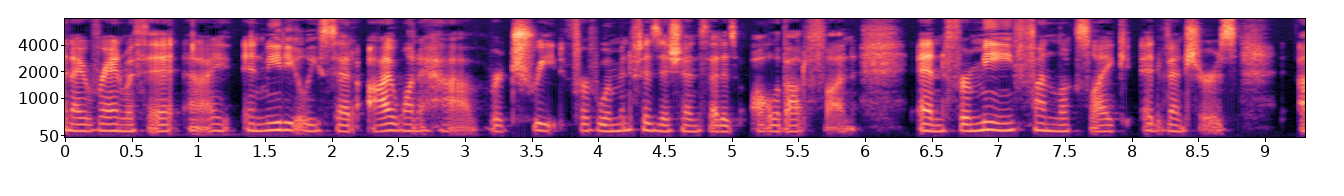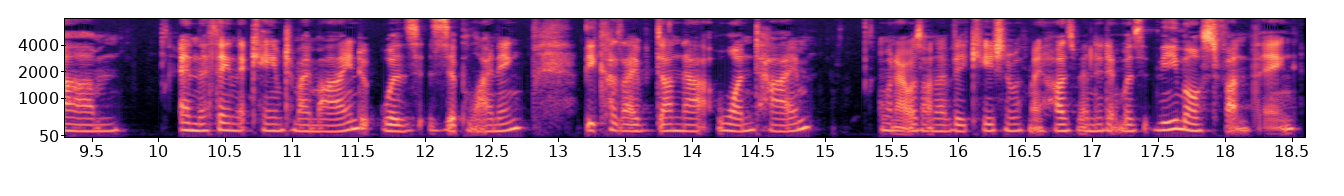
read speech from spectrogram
and I ran with it and I immediately said, I want to have a retreat for women physicians that is all about fun. And for me, fun looks like adventures. Um, and the thing that came to my mind was zip lining because I've done that one time when I was on a vacation with my husband and it was the most fun thing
